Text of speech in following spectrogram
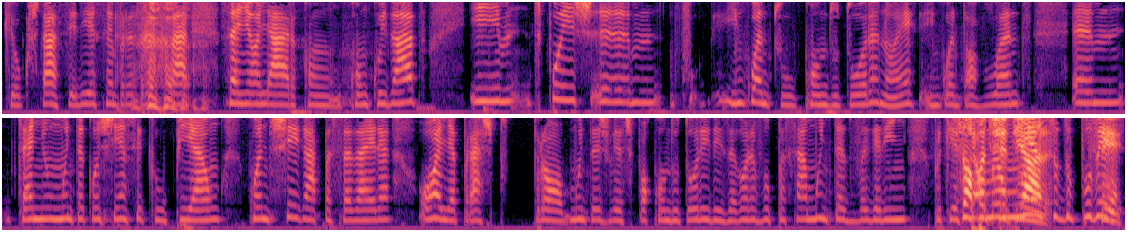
que eu gostasse, iria sempre atravessar sem olhar com, com cuidado. E depois, fu- enquanto condutora, não é? Enquanto ao volante, hum, tenho muita consciência que o peão, quando chega à passadeira, olha para as para muitas vezes para o condutor e diz agora vou passar muito devagarinho porque este Só é para o meu chatear. momento de poder. Sim.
